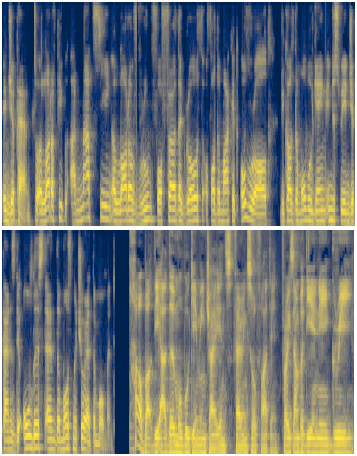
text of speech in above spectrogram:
in Japan. So a lot of people are not seeing a lot of room for further growth for the market overall because the mobile game industry in Japan is the oldest and the most mature at the moment. How about the other mobile gaming giants faring so far then? For example, DeNA, Gree,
